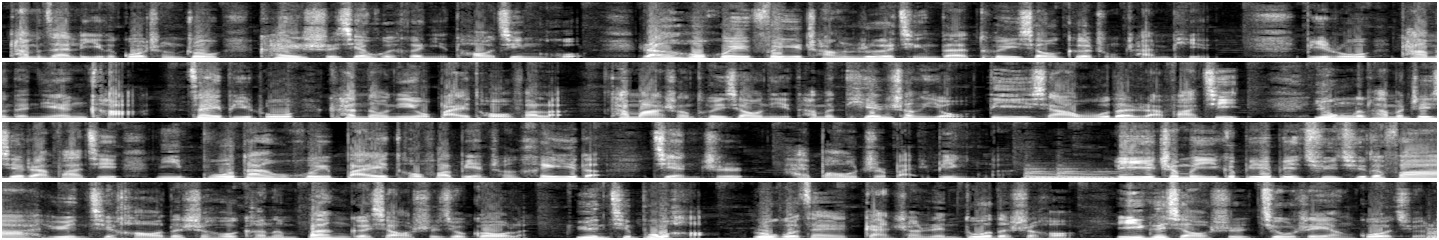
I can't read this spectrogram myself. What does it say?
他们在理的过程中，开始先会和你套近乎，然后会非常热情的推销各种产品，比如他们的年卡，再比如看到你有白头发了，他马上推销你他们天上有地下无的染发剂，用了他们这些染发剂，你不但会白头发变成黑的，简直还包治百病了。理这么一个憋憋屈屈的发，运气好的时候可能半个小时就够了，运气不好。如果在赶上人多的时候，一个小时就这样过去了，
